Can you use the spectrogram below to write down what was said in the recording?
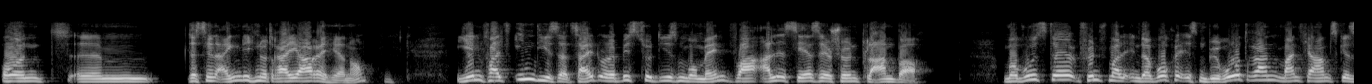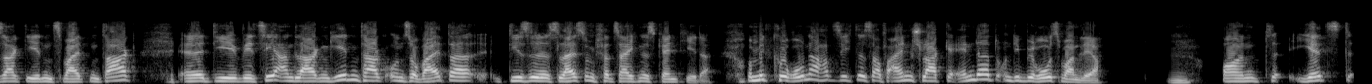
Und ähm, das sind eigentlich nur drei Jahre her. Ne? Hm. Jedenfalls in dieser Zeit oder bis zu diesem Moment war alles sehr, sehr schön planbar. Man wusste, fünfmal in der Woche ist ein Büro dran. Manche haben es gesagt, jeden zweiten Tag. Äh, die WC-Anlagen jeden Tag und so weiter. Dieses Leistungsverzeichnis kennt jeder. Und mit Corona hat sich das auf einen Schlag geändert und die Büros waren leer. Mhm. Und jetzt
